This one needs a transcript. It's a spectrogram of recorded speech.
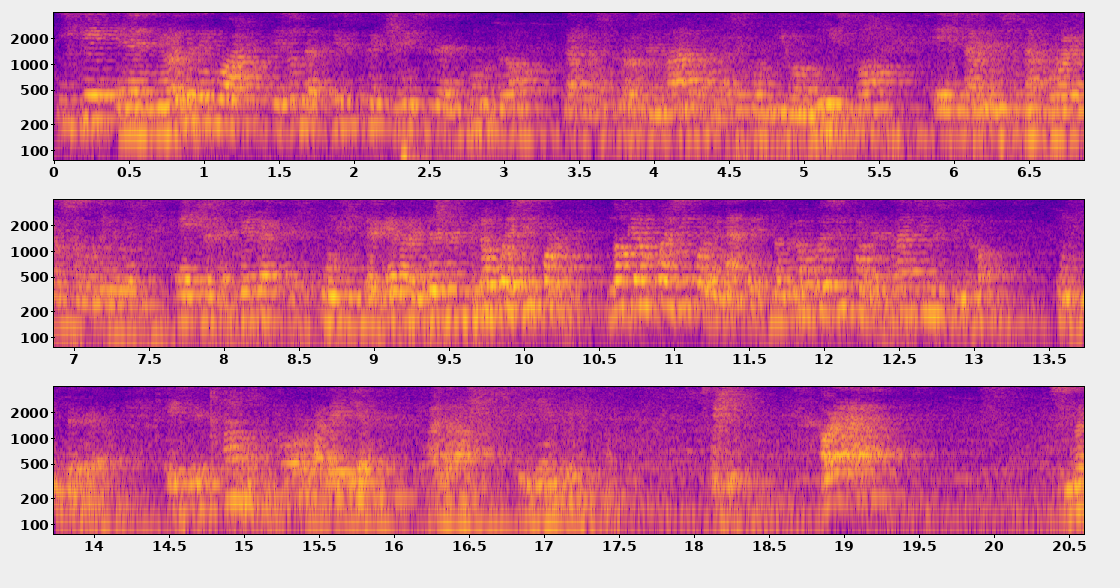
Y que en el interior del lenguaje es donde adquieres una experiencia del mundo, la relación con los demás, la relación contigo mismo, estableces un acuerdo sobre los hechos, etc. Es un hinterguerra. Entonces, no puedes ir por, no que no puedes ir por delante, sino que no puedes ir por detrás, ¿sí me explico? Un hinterguerra. Este, vamos, por favor, Valeria, a la siguiente. Ahora, si no,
